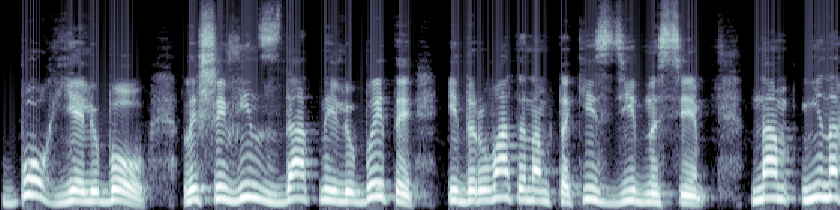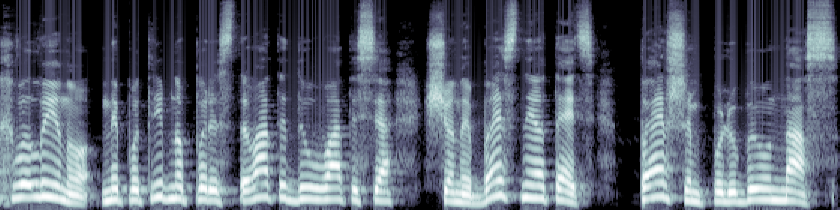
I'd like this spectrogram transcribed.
Бог є любов, лише Він здатний любити і дарувати нам такі здібності. Нам ні на хвилину не потрібно переставати дивуватися, що Небесний Отець першим полюбив нас.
